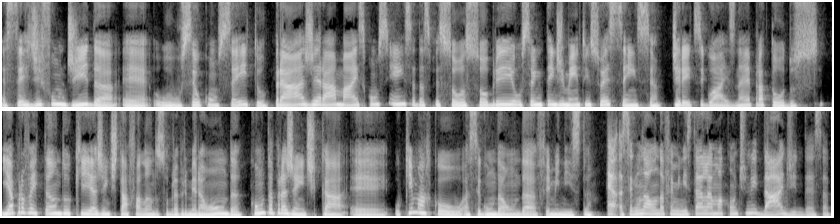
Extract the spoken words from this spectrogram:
é, ser difundida é, o seu conceito para gerar mais consciência das pessoas sobre o seu entendimento em sua essência. Direitos iguais, né? Para todos. E aproveitando que a gente está falando sobre a primeira onda, conta pra gente, Ká, é, o que marcou a segunda onda feminista? É, a segunda onda feminista ela é uma continuidade dessa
